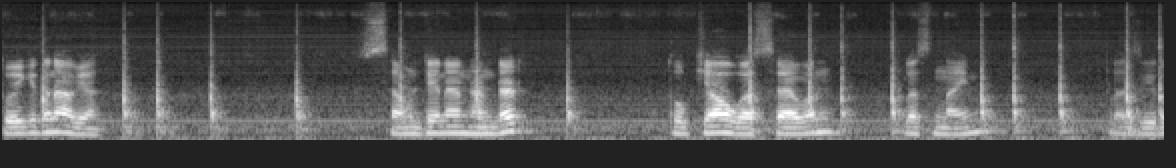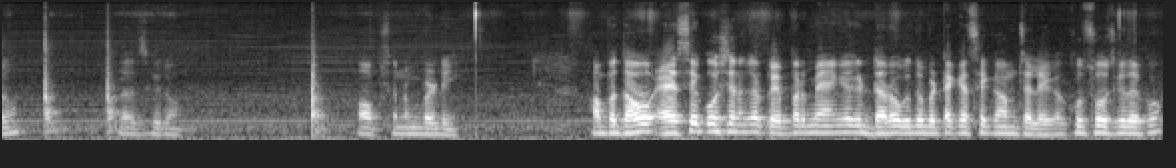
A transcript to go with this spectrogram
तो ये कितना आ गया? Seventy nine hundred. तो क्या होगा? Seven plus nine plus zero plus zero. Option number d. अब बताओ, ऐसे क्वेश्चन अगर पेपर में आएँगे, अगर डरोगे तो बेटा कैसे काम चलेगा? कुछ सोच के देखो।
